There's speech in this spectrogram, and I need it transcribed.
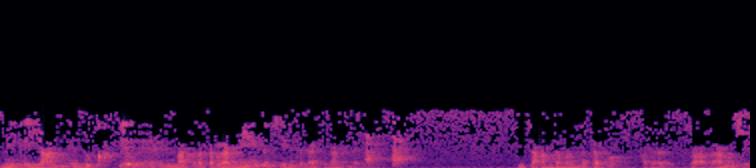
මේක යන්නේ දුක් නතර කරලා නේද කියන එක දැක ගන්න බැහැ. හිත අන්දමන්ද කරනවා. අර රාගානුසය.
